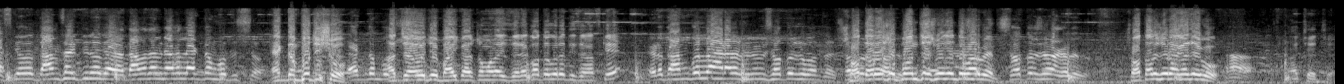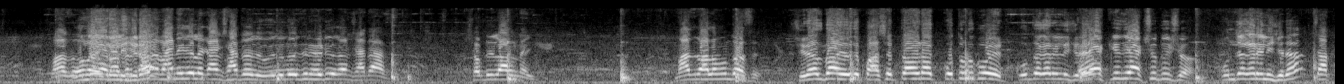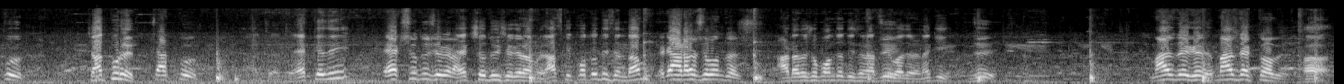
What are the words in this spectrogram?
আজকে দাম চাই তিন হাজার দাম দামি না করলে একদম পঁচিশশো। একদম পঁচিশশো? একদম আচ্ছা ওই যে ভাই কাস্টমার আইছে এটা কত করে দিয়েছেন আজকে? এটা দাম করলে আঠারোশো সতেরোশো পঞ্চাশ। সতেরোশো পঞ্চাশ পর্যন্ত পারবেন? সতেরোশো টাকা দেবে। সতেরোশো টাকা হ্যাঁ। আচ্ছা আচ্ছা। ভানি গেলে কান সাদা হয়ে যাবে লইছেন হেডিও কান সাদা আছে। সবটি লাল নাই। মাছ ভালো মন্দ আছে? সিরাজ ভাই ওই যে পাশেরটা এটা কতটুকু ওয়েট কোন জায়গার ইলিশ এটা এক কেজি একশো দুইশো। কোন জায়গার ইলিশ এটা চাঁদপুর। চাঁদপুরের? চাঁদপুর। আচ্ছা আচ্ছা এক কেজি? একশো দুইশো গ্রাম। একশো দুইশো গ্রামের আজকে কত দিয়েছেন দাম? এটা আঠারোশো পঞ্চাশ। আঠারোশো পঞ্চাশ দিয়েছেন আজকে বাজারে নাকি? জি। মাছ দেখে মাছ দেখতে হবে। হ্যাঁ।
